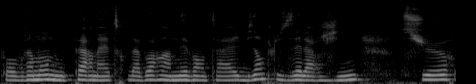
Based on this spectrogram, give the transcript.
pour vraiment nous permettre d'avoir un éventail bien plus élargi sur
